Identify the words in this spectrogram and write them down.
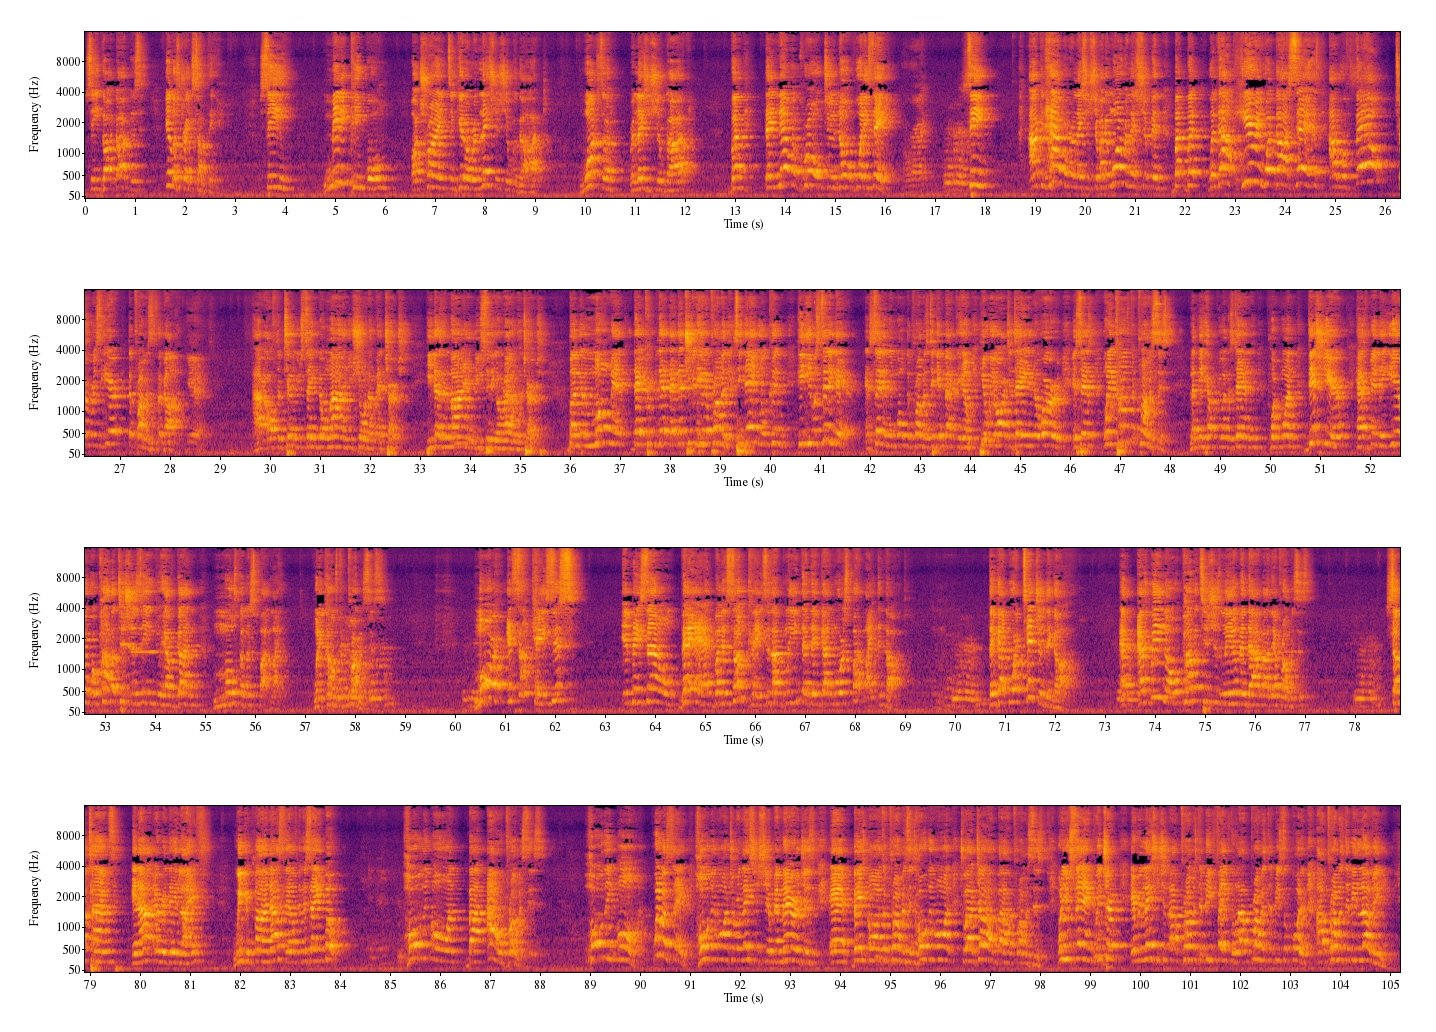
see, God, darkness illustrates something. See, many people are trying to get a relationship with God, wants a relationship with God, but they never grow to know what he said. All right. See, I can have a relationship. I can want a relationship, in, but but without hearing what God says, I will fail to hear the promises of God. Yes. I often tell you, Satan don't mind you showing up at church. He doesn't mind you sitting around the church. But the moment that, that, that, that you can hear the promise, see, Daniel couldn't, he, he was sitting there. And Satan didn't want the promise to get back to him. Here we are today in the Word. It says, when it comes to promises, let me help you understand point one. This year has been the year where politicians seem to have gotten most of the spotlight when it comes to promises. More, in some cases, it may sound bad, but in some cases, I believe that they've got more spotlight than God. They've got more attention than God. And as we know, politicians live and die by their promises. Sometimes in our everyday life, we can find ourselves in the same boat. Holding on by our promises. Holding on. What am I saying? Holding on to relationship and marriages and based on the promises. Holding on to our job by our promises. What are you saying, preacher? In relationships, I promise to be faithful. I promise to be supportive. I promise to be loving.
